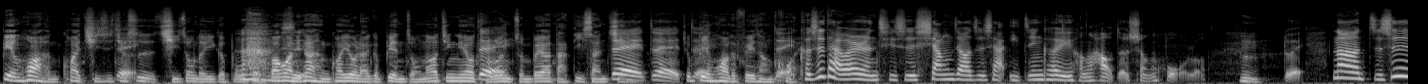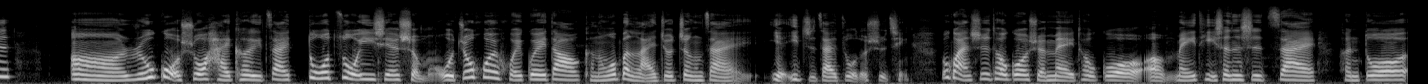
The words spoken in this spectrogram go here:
变化很快，其实就是其中的一个部分。包括你看，很快又来个变种，然后今天又讨论准备要打第三剂，对对，就变化的非常快。可是台湾人其实相较之下，已经可以很好的生活了。嗯，对，那只是。嗯，如果说还可以再多做一些什么，我就会回归到可能我本来就正在也一直在做的事情，不管是透过选美、透过呃媒体，甚至是在很多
